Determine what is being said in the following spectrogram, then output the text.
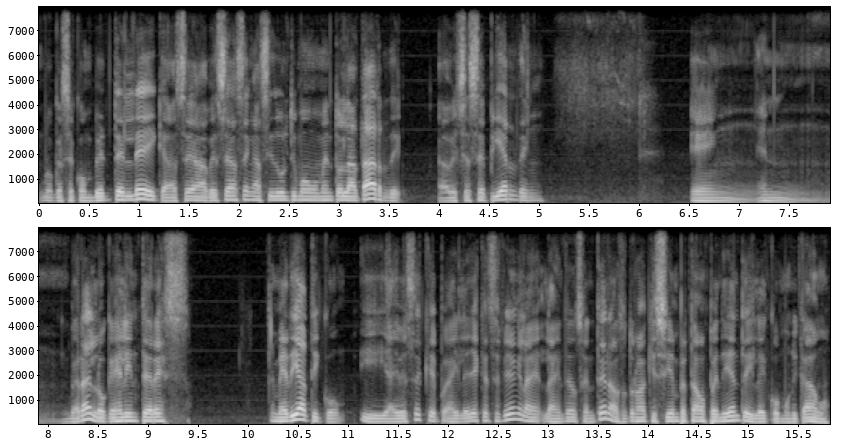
lo que se convierte en ley, que a veces, hacen así de último momento en la tarde, a veces se pierden en, en, ¿verdad? en lo que es el interés mediático y hay veces que pues, hay leyes que se firman y la, gente no se entera. Nosotros aquí siempre estamos pendientes y le comunicamos.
